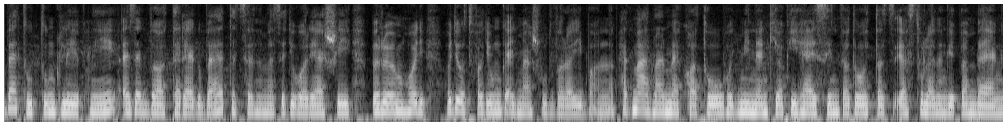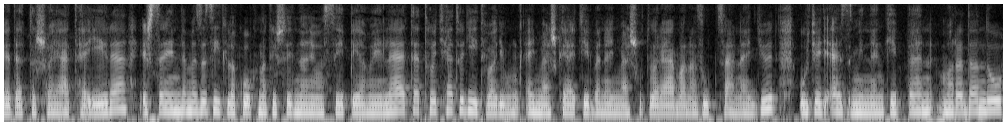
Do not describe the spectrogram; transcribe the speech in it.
be tudtunk lépni ezekbe a terekbe, tehát szerintem ez egy óriási öröm, hogy, hogy ott vagyunk egymás udvaraiban. Hát már-már megható, hogy mindenki, aki helyszínt adott, az, az tulajdonképpen beengedett a saját helyére, és szerintem ez az itt lakóknak is egy nagyon szép élmény lehetett, hogy hát, hogy itt vagyunk egymás kertjében, egymás udvarában, az utcán együtt, úgyhogy ez mindenképpen maradandó.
